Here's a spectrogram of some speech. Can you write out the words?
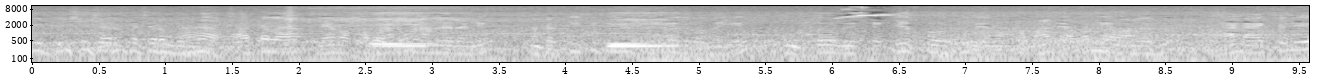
మీరు పిలిచించారు ప్రచారం అసలు నేను ఒక్క మాట కూడా అనలేదండి. అక్కడ సీసీటీవీ ఉన్నాయి. సో మీరు చెక్ చేసుకోవచ్చు. నేను ఒక్క మాట ఎవరిని అనలేదు. అండ్ యాక్చువల్లీ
